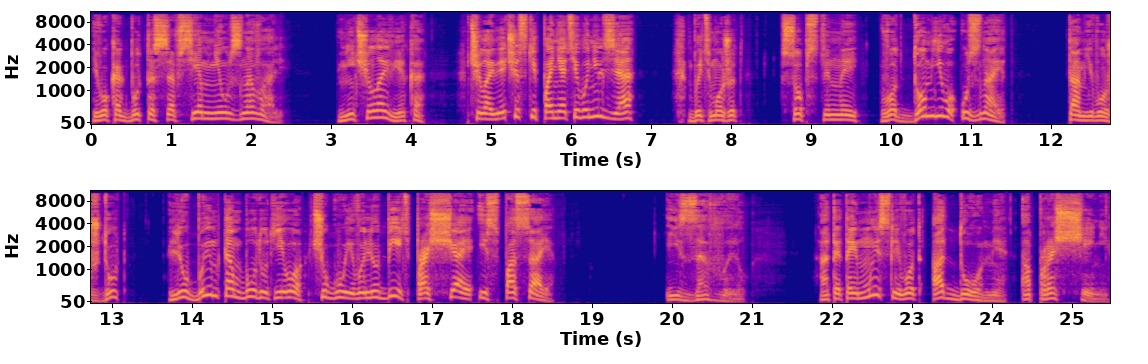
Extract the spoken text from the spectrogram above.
Его как будто совсем не узнавали. Не человека. Человечески понять его нельзя. Быть может, собственный вот дом его узнает. там его ждут, любым там будут его Чугуева любить, прощая и спасая. И завыл. От этой мысли вот о доме, о прощении.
